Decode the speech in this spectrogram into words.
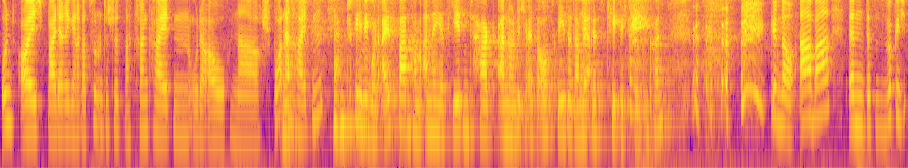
und euch bei der Regeneration unterstützt nach Krankheiten oder auch nach Sporteinheiten. Nach, nach Training und Eisbaden haben Anne jetzt jeden Tag Anne und ich als Ausrede, damit ja. wir es täglich trinken können. genau, aber ähm, das ist wirklich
